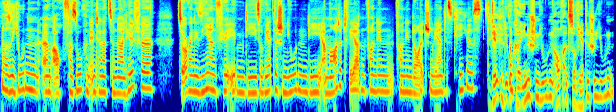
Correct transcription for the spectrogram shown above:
Also Juden ähm, auch versuchen, international Hilfe zu organisieren für eben die sowjetischen Juden, die ermordet werden von den, von den Deutschen während des Krieges. Gelten die ukrainischen Juden auch als sowjetische Juden?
